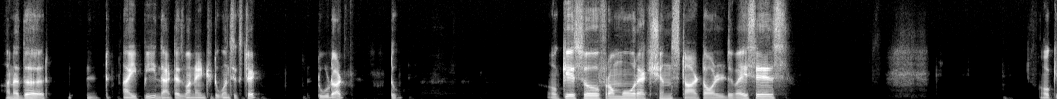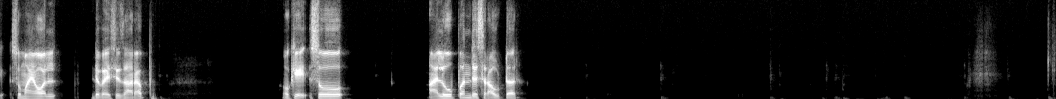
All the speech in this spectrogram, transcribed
another IP that is 192.168.2.2 okay so from more action start all devices. Okay so my all devices are up. Okay so I'll open this router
